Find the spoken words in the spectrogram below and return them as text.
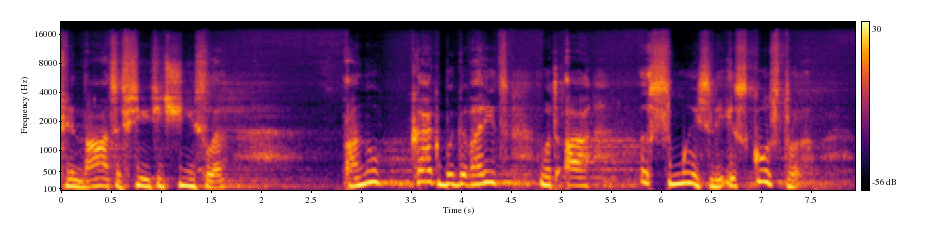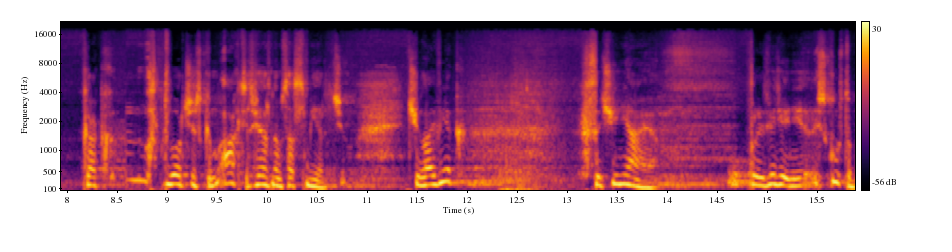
13, все эти числа. Оно как бы говорит вот о смысле искусства, как в творческом акте, связанном со смертью. Человек, сочиняя произведение искусства,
